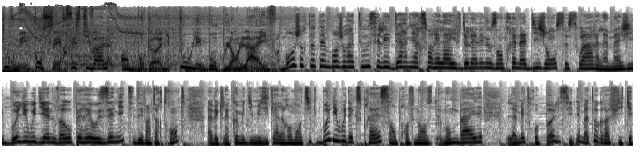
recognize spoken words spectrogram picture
Tournée, concert, festival en Bourgogne. Tous les bons plans live. Bonjour Totem, bonjour à tous. Les dernières soirées live de l'année nous entraînent à Dijon. Ce soir, la magie bollywoodienne va opérer au Zénith dès 20h30 avec la comédie musicale romantique Bollywood Express en provenance de Mumbai, la métropole cinématographique.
